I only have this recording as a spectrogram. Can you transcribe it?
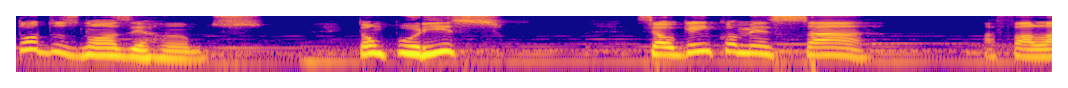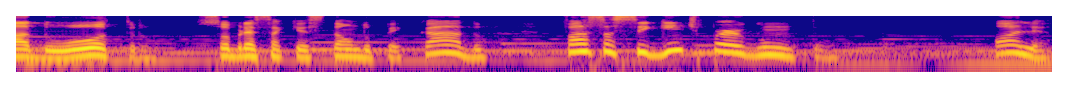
Todos nós erramos. Então, por isso, se alguém começar a falar do outro sobre essa questão do pecado, faça a seguinte pergunta: Olha,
